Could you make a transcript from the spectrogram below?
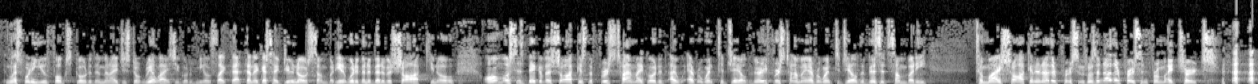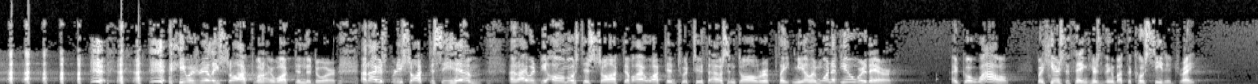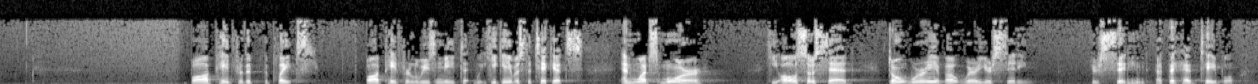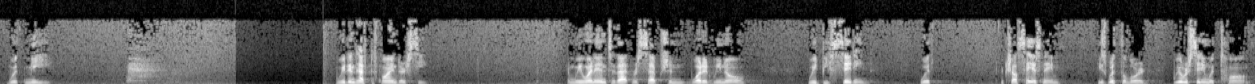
Unless one of you folks go to them and I just don't realize you go to meals like that, then I guess I do know somebody and it would have been a bit of a shock, you know. Almost as big of a shock as the first time I go to, I ever went to jail. The very first time I ever went to jail to visit somebody, to my shock and another person's was another person from my church. he was really shocked when I walked in the door. And I was pretty shocked to see him. And I would be almost as shocked if I walked into a $2,000 a plate meal and one of you were there. I'd go, wow. But here's the thing. Here's the thing about the co-seated, right? Bob paid for the, the plates. Bob paid for Louise and me. To, he gave us the tickets. And what's more, he also said, don't worry about where you're sitting. You're sitting at the head table with me. We didn't have to find our seat. And we went into that reception. What did we know? We'd be sitting with, actually, I'll say his name. He's with the Lord. We were sitting with Tom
